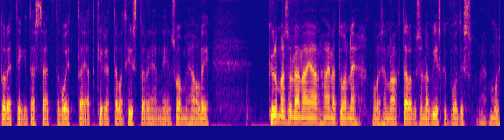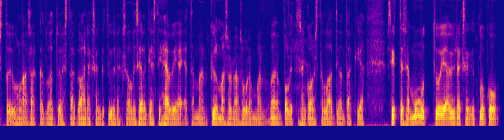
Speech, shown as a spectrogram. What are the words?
todettiinkin tässä, että voittajat kirjoittavat historian, niin Suomihan oli kylmän sodan ajan aina tuonne, voi sanoa, talvisodan 50-vuotis muistojuhlaan saakka 1989 oli selkeästi häviäjä tämän kylmän sodan suuremman eh, poliittisen konstellaation takia. Sitten se muuttui ja 90-luku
